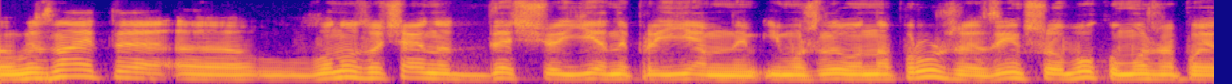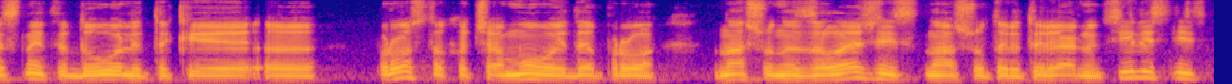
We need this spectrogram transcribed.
Ви знаєте, е, воно звичайно дещо є неприємним і можливо напружує. З іншого боку, можна пояснити доволі таки е, просто, хоча мова йде про нашу незалежність, нашу територіальну цілісність,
